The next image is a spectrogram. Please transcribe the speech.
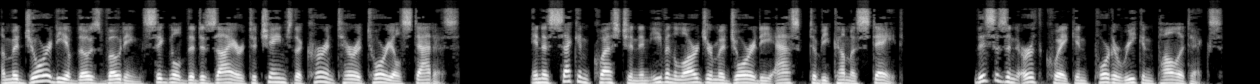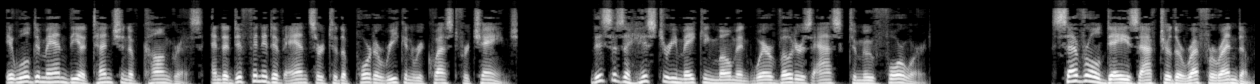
A majority of those voting signaled the desire to change the current territorial status. In a second question an even larger majority asked to become a state. This is an earthquake in Puerto Rican politics. It will demand the attention of Congress, and a definitive answer to the Puerto Rican request for change. This is a history-making moment where voters ask to move forward. Several days after the referendum,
